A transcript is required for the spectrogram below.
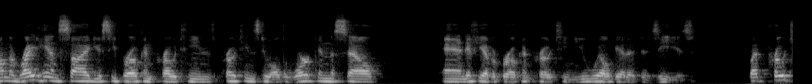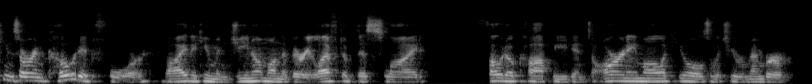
on the right-hand side, you see broken proteins. Proteins do all the work in the cell. And if you have a broken protein, you will get a disease. But proteins are encoded for by the human genome on the very left of this slide, photocopied into RNA molecules, which you remember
